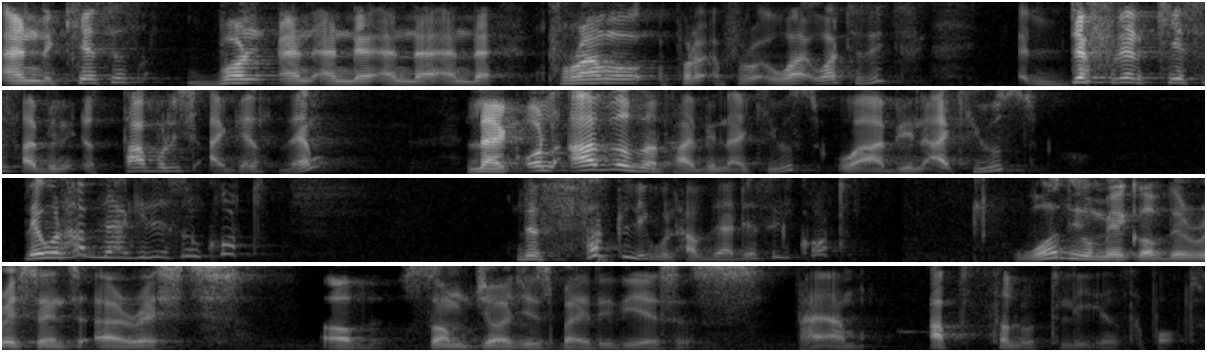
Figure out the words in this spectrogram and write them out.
and the cases born and and and and the promo, what, what is it? Definite cases have been established against them, like all others that have been accused or have been accused. They will have their case in court they certainly will have their case in court. What do you make of the recent arrests of some judges by the DSS? I am absolutely in support.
